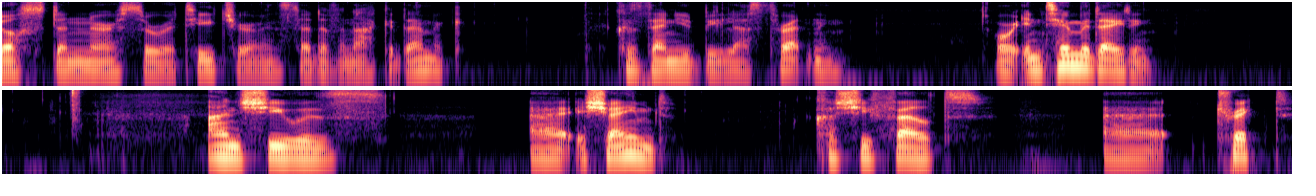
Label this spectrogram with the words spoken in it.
just a nurse or a teacher instead of an academic, because then you'd be less threatening, or intimidating." And she was uh, ashamed because she felt uh, tricked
